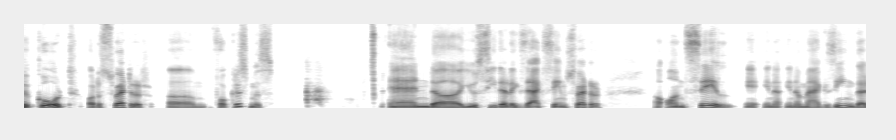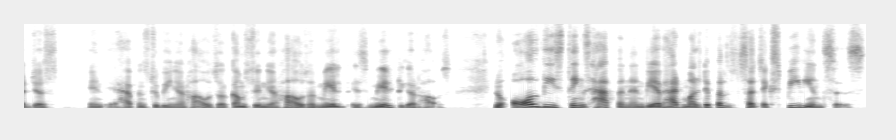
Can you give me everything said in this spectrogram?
a coat or a sweater um, for christmas and uh, you see that exact same sweater uh, on sale in, a, in a magazine that just in, happens to be in your house or comes in your house or mailed is mailed to your house. You know all these things happen and we have had multiple such experiences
